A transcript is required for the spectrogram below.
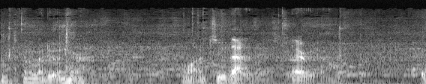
What am I doing here? I want to do that. There we go.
